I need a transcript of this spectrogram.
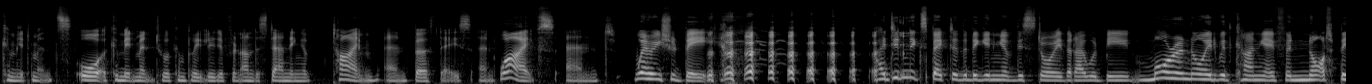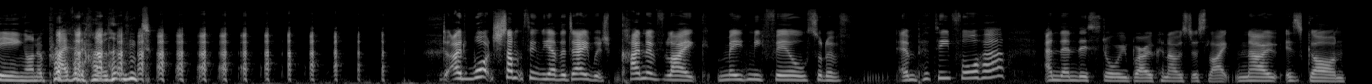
commitments or a commitment to a completely different understanding of time and birthdays and wives and where he should be. I didn't expect at the beginning of this story that I would be more annoyed with Kanye for not being on a private island. I'd watched something the other day which kind of like made me feel sort of empathy for her. And then this story broke, and I was just like, no, it's gone.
